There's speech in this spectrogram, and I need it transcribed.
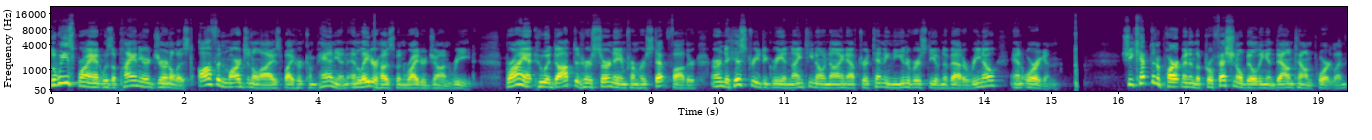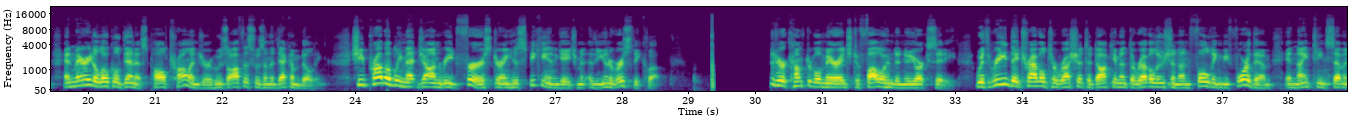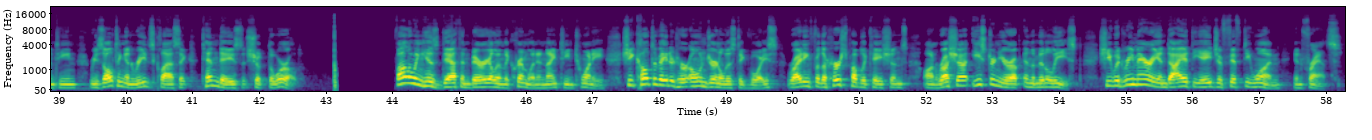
Louise Bryant was a pioneer journalist, often marginalized by her companion and later husband, writer John Reed. Bryant, who adopted her surname from her stepfather, earned a history degree in 1909 after attending the University of Nevada, Reno, and Oregon. She kept an apartment in the professional building in downtown Portland and married a local dentist, Paul Trullinger, whose office was in the Dekum building. She probably met John Reed first during his speaking engagement at the University Club her comfortable marriage to follow him to New York City. With Reed, they traveled to Russia to document the revolution unfolding before them in 1917, resulting in Reed's classic 10 Days That Shook the World. Following his death and burial in the Kremlin in 1920, she cultivated her own journalistic voice, writing for the Hearst publications on Russia, Eastern Europe, and the Middle East. She would remarry and die at the age of 51 in France.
